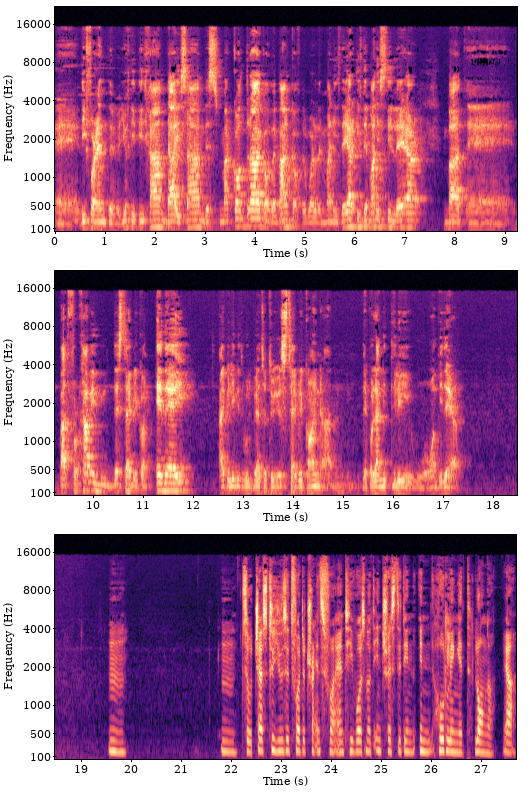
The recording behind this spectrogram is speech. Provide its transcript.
uh, different uh, USDT HAM, DAI SAM, the smart contract or the bank of the where the money is there, if the money is still there. But uh, but for having the stablecoin a day, I believe it will be better to use stablecoin and the volatility won't be there. Mm. Mm. So just to use it for the transfer, and he was not interested in in holding it longer. Yeah.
